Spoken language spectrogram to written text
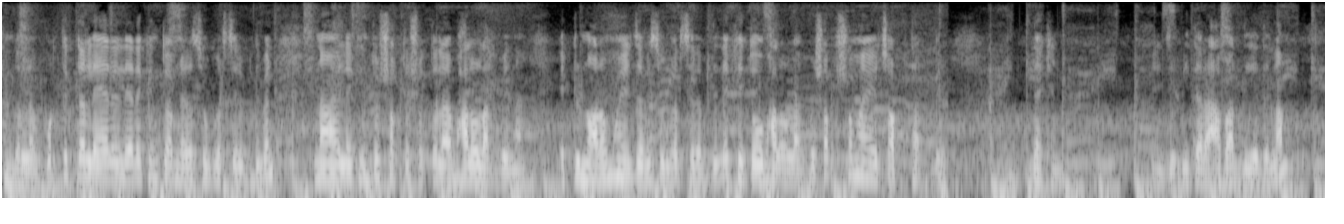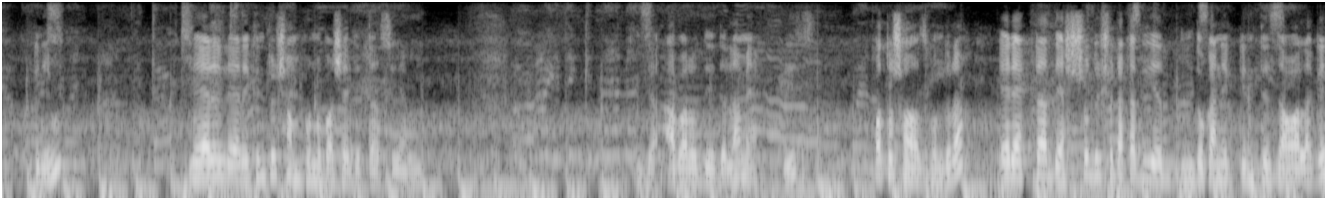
সুন্দর লাগবে। প্রত্যেকটা লেয়ারে লেয়ারে কিন্তু আপনারা সুগার সিরাপ দেবেন। না হলে কিন্তু শক্ত শক্ত ভালো লাগবে না। একটু নরম হয়ে যাবে সুগার সিরাপ দিলে খেতেও ভালো লাগবে। সব সময় সব থাকবে। দেখেন, এই যে ভিতরে আবার দিয়ে দিলাম ক্রিম। লেয়ারে লেয়ারে কিন্তু সম্পূর্ণ বসায় দিতে আসি আমি। যে আবারও দিয়ে দিলাম এক পিস কত সহজ বন্ধুরা? এর একটা দেড়শো দুশো টাকা দিয়ে দোকানে কিনতে যাওয়া লাগে।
